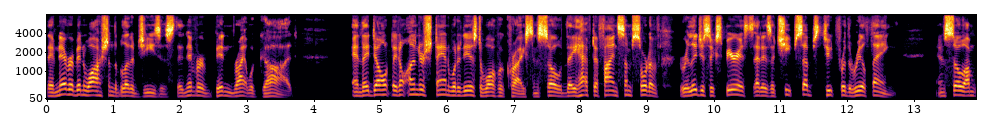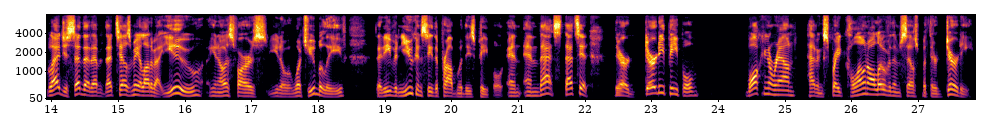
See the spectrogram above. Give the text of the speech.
They've never been washed in the blood of Jesus. They've never been right with God. And they don't they don't understand what it is to walk with Christ. And so they have to find some sort of religious experience that is a cheap substitute for the real thing. And so I'm glad you said that. That tells me a lot about you you know as far as you know what you believe that even you can see the problem with these people. And and that's that's it. There are dirty people walking around having sprayed cologne all over themselves but they're dirty.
